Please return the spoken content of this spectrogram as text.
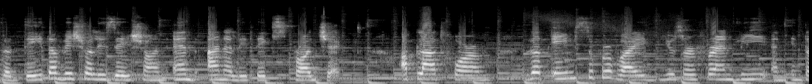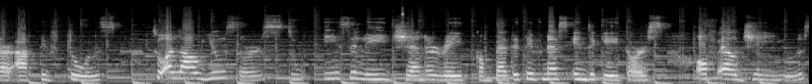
the Data Visualization and Analytics Project, a platform that aims to provide user-friendly and interactive tools to allow users to easily generate competitiveness indicators of LGUs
